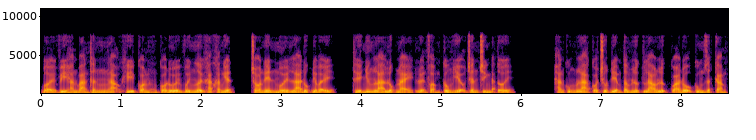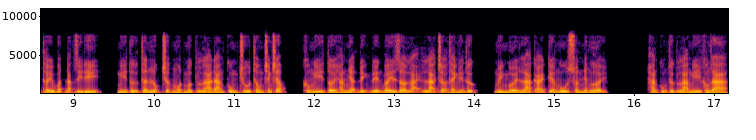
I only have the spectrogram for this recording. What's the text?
bởi vì hắn bản thân ngạo khí còn có đối với người khác khắc nghiệt, cho nên mới là đúc điểm ấy, thế nhưng là lúc này luyện phẩm công hiệu chân chính đã tới. Hắn cũng là có chút điểm tâm lực, lao lực quá độ cùng rất cảm thấy bất đắc gì đi, nghĩ tự thân lúc trước một mực là đang cùng chu thông tranh chấp, không nghĩ tới hắn nhận định đến bây giờ lại là trở thành hiện thực, mình mới là cái kia ngu xuẩn nhất người. Hắn cũng thực là nghĩ không ra,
